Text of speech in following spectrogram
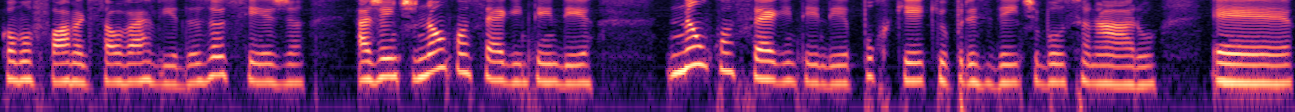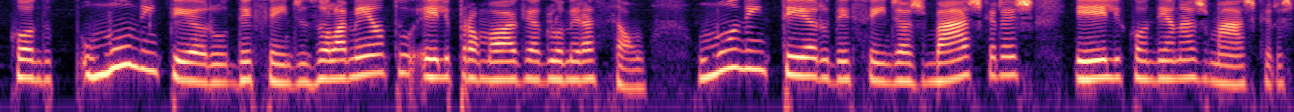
como forma de salvar vidas. Ou seja, a gente não consegue entender, não consegue entender por que, que o presidente Bolsonaro é, quando o mundo inteiro defende isolamento, ele promove aglomeração. O mundo inteiro defende as máscaras, ele condena as máscaras.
